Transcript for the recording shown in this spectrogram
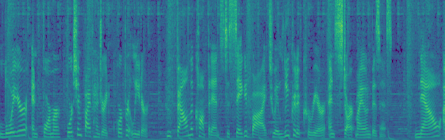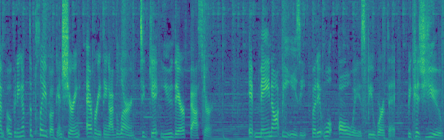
lawyer and former Fortune 500 corporate leader who found the confidence to say goodbye to a lucrative career and start my own business. Now I'm opening up the playbook and sharing everything I've learned to get you there faster. It may not be easy, but it will always be worth it because you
